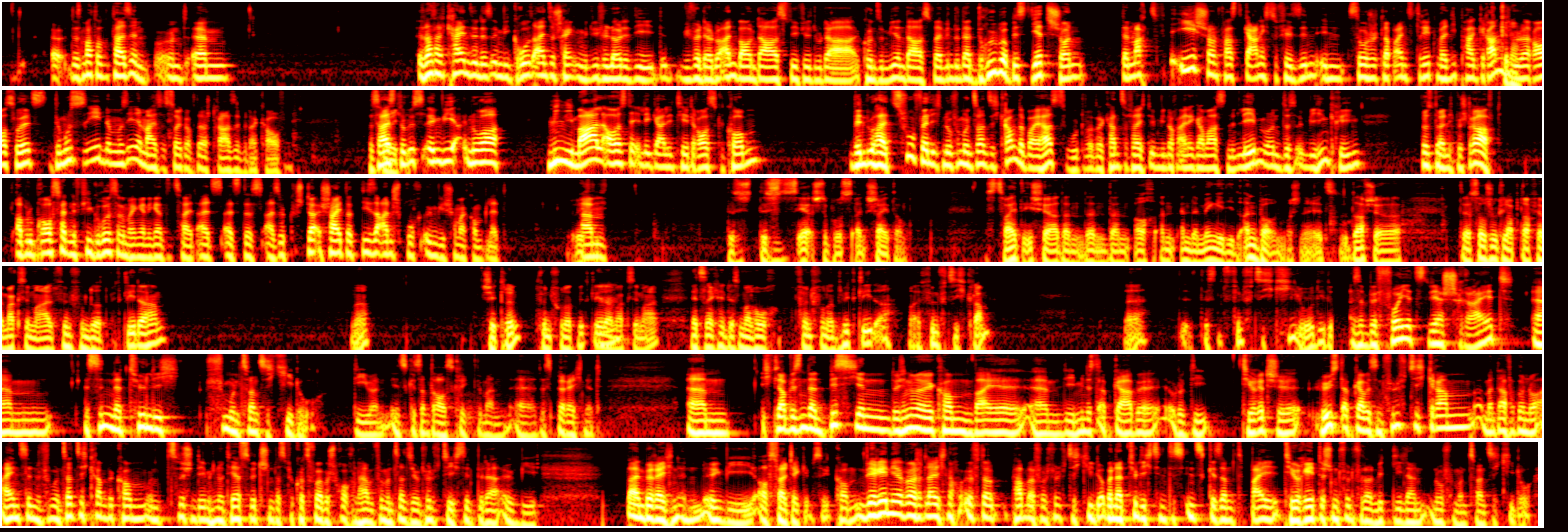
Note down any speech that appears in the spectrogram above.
äh, das macht doch total Sinn. Und ähm, es macht halt keinen Sinn, das irgendwie groß einzuschränken, mit wie viele Leute, die, wie viel du anbauen darfst, wie viel du da konsumieren darfst, weil wenn du da drüber bist jetzt schon, dann macht es eh schon fast gar nicht so viel Sinn, in Social Club einzutreten, weil die paar Gramm, genau. die du da rausholst, du musst eh, du musst eh ein meistes Zeug auf der Straße wieder kaufen. Das heißt, Richtig. du bist irgendwie nur minimal aus der Illegalität rausgekommen. Wenn du halt zufällig nur 25 Gramm dabei hast, gut, da kannst du vielleicht irgendwie noch einigermaßen mit leben und das irgendwie hinkriegen, wirst du halt nicht bestraft aber du brauchst halt eine viel größere Menge die ganze Zeit als, als das. Also scheitert dieser Anspruch irgendwie schon mal komplett. Richtig. Ähm, das, ist, das ist das Erste, wo es scheitern. Das Zweite ist ja dann, dann, dann auch an, an der Menge, die du anbauen musst. Ne? Jetzt, du darfst ja, der Social Club darf ja maximal 500 Mitglieder haben. Ne? Steht drin, 500 Mitglieder mhm. maximal. Jetzt rechnet das mal hoch. 500 Mitglieder mal 50 Gramm. Ne? Das sind 50 Kilo, die du also bevor jetzt wer schreit, ähm, es sind natürlich 25 Kilo, die man insgesamt rauskriegt, wenn man äh, das berechnet. Ähm, ich glaube, wir sind da ein bisschen durcheinander gekommen, weil ähm, die Mindestabgabe oder die theoretische Höchstabgabe sind 50 Gramm. Man darf aber nur einzeln 25 Gramm bekommen und zwischen dem hin und her switchen, was wir kurz vorher besprochen haben, 25 und 50, sind wir da irgendwie beim Berechnen irgendwie aufs falsche Ergebnis gekommen. Wir reden ja wahrscheinlich noch öfter ein paar Mal von 50 Kilo, aber natürlich sind es insgesamt bei theoretischen 500 Mitgliedern nur 25 Kilo.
